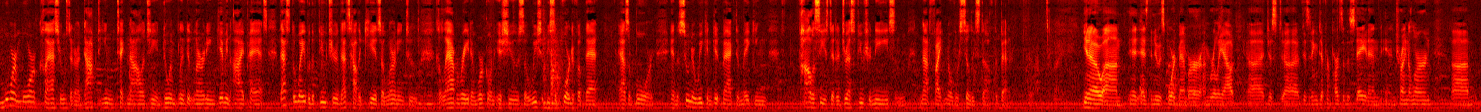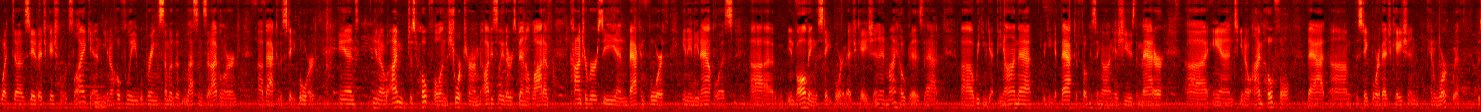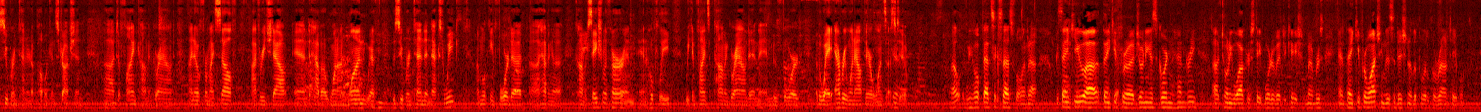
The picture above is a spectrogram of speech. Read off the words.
more and more classrooms that are adopting technology and doing blended learning, giving iPads. That's the wave of the future. That's how the kids are learning to collaborate and work on issues. So we should be supportive of that as a board. And the sooner we can get back to making policies that address future needs and not fighting over silly stuff, the better. You know, um, as the newest board member, I'm really out uh, just uh, visiting different parts of the state and, and trying to learn um, what uh, the state of education looks like, and you know, hopefully, we'll bring some of the lessons that I've learned uh, back to the state board. And you know, I'm just hopeful in the short term. Obviously, there's been a lot of controversy and back and forth in Indianapolis uh, involving the state board of education, and my hope is that uh, we can get beyond that. We can get back to focusing on issues that matter. Uh, and, you know, I'm hopeful that um, the State Board of Education can work with the Superintendent of Public Instruction uh, to find common ground. I know for myself, I've reached out and have a one on one with the superintendent next week. I'm looking forward to uh, having a conversation with her, and, and hopefully we can find some common ground and, and move forward the way everyone out there wants us Yeah. to. Well, we hope that's successful, and uh, we thank you. Uh, thank you for uh, joining us, Gordon Hendry, uh, Tony Walker, State Board of Education members, and thank you for watching this edition of the Political Roundtable.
